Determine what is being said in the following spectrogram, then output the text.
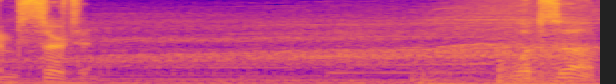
I am certain. What's up?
